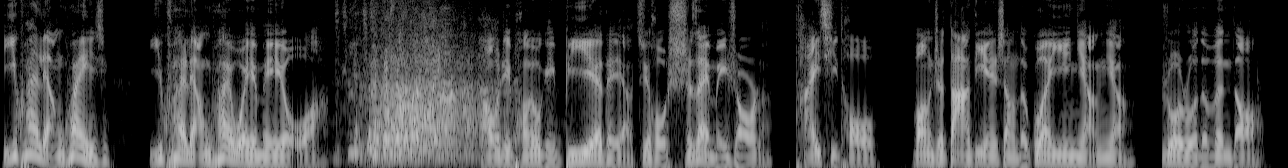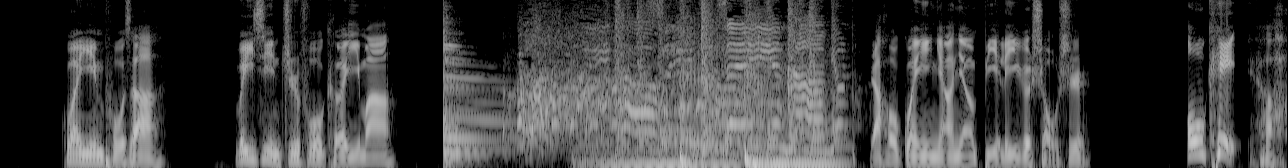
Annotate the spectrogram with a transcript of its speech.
一块两块也行，一块两块我也没有啊，把我这朋友给憋的呀，最后实在没招了，抬起头望着大殿上的观音娘娘，弱弱的问道：“观音菩萨，微信支付可以吗？”然后观音娘娘比了一个手势，OK 啊。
